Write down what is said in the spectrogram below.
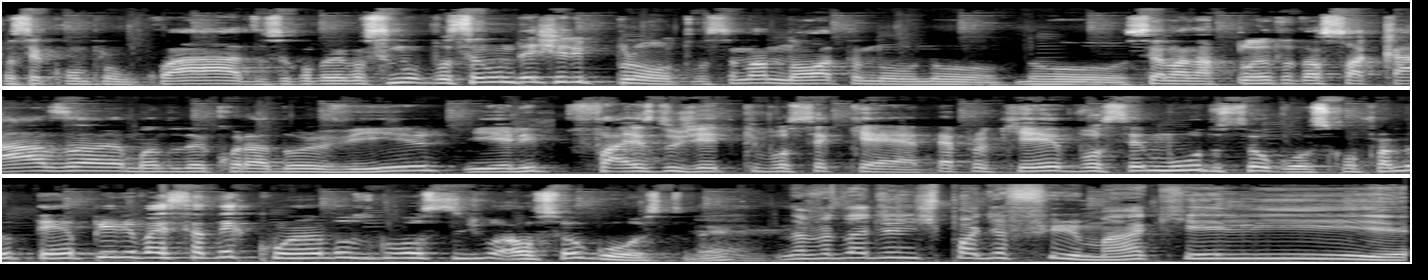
você compra um quadro, você compra um negócio. Você não, você não deixa ele pronto, você não anota no, no, no, sei lá, na planta da sua casa, manda o decorador vir e ele faz do jeito que você quer. Até porque você muda o seu gosto conforme o tempo e ele vai se adequando aos gostos de- ao seu gosto, né? Na verdade, a gente pode afirmar que ele,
